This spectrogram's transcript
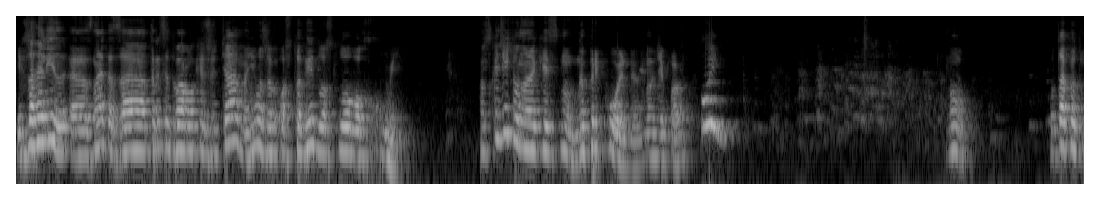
І взагалі, е, знаєте, за 32 роки життя мені вже остогидло слово хуй. Ну скажіть воно якесь ну, неприкольне. Ну, типа, хуй. Ну, отак от,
